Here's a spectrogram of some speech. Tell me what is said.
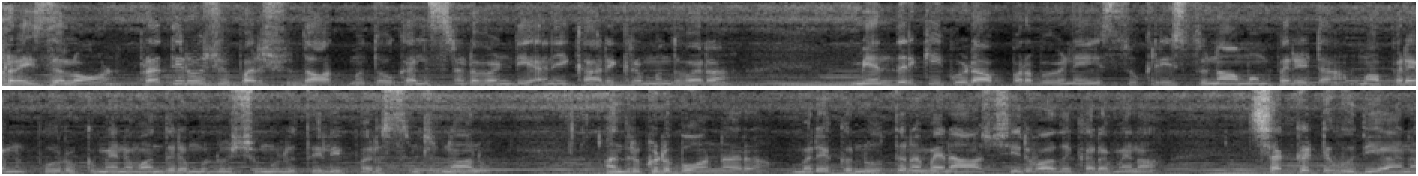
ప్రైజ్ ద లాడ్ ప్రతిరోజు పరిశుద్ధాత్మతో కలిసి నడవండి అనే కార్యక్రమం ద్వారా మీ అందరికీ కూడా ప్రభువైన యేసుక్రీస్తు నామం పేరిట మా ప్రేమపూర్వకమైన వందరములు శుములు తెలియపరుస్తుంటున్నాను. అందరూ కూడా బాగున్నారా? మరి ఒక నూతనమైన ఆశీర్వాదకరమైన చక్కటి ఉదయాన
